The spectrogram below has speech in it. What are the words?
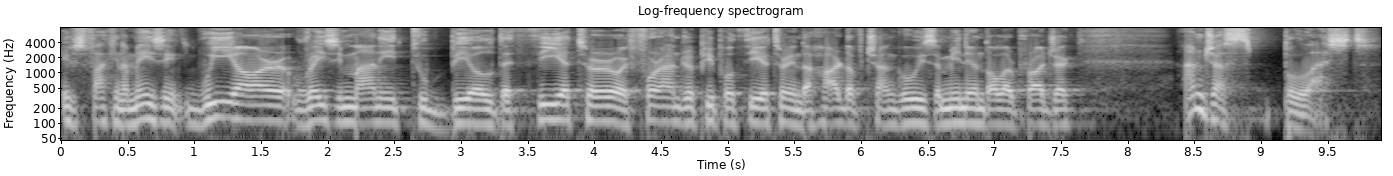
it was fucking amazing. We are raising money to build a theater, a 400 people theater in the heart of Canggu. It's a million dollar project. I'm just blessed.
